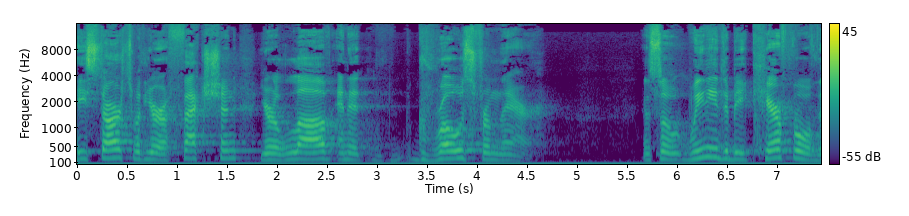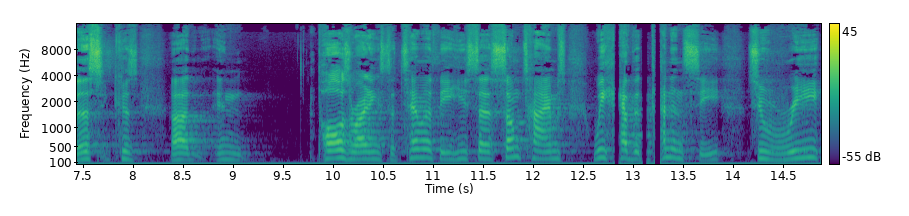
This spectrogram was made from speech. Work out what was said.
He starts with your affection, your love, and it grows from there. And so we need to be careful of this because uh, in Paul's writings to Timothy, he says sometimes we have the tendency to re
